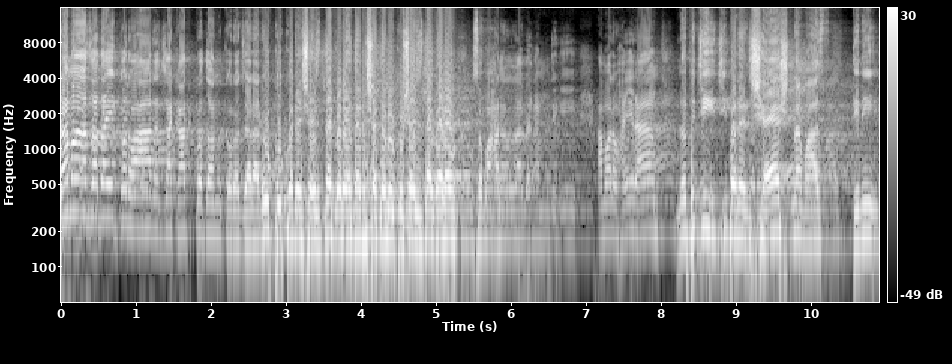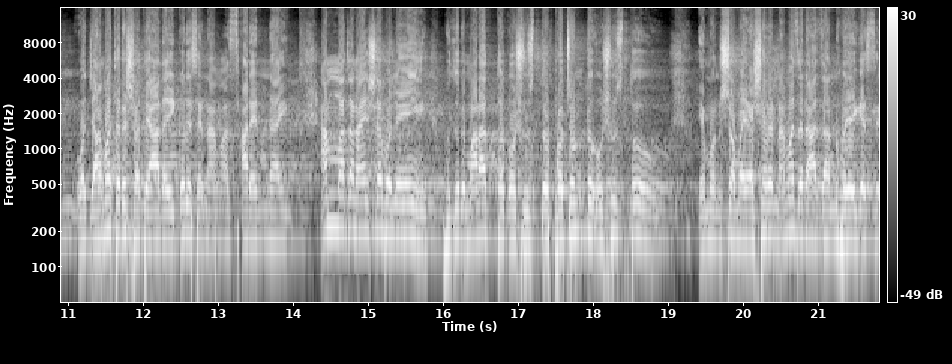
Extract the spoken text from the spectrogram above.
নামাজ আদায় করো, আর যাকাত প্রদান করো, যারা রুকু করে, সেজদা করে, এদের সাথে রুকু, সেজদা করো। সুবহানাল্লাহ, বিহামদিহি। আমার ভাইরা নবীজি জীবনের শেষ নামাজ তিনি ও জামাতের সাথে আদায় করেছে নামাজ ছাড়েন নাই। আম্মা জান আয়েশা বলে, হুজুর মারাত্মক অসুস্থ প্রচণ্ড অসুস্থ। এমন সময় এসার নামাজের আজান হয়ে গেছে।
